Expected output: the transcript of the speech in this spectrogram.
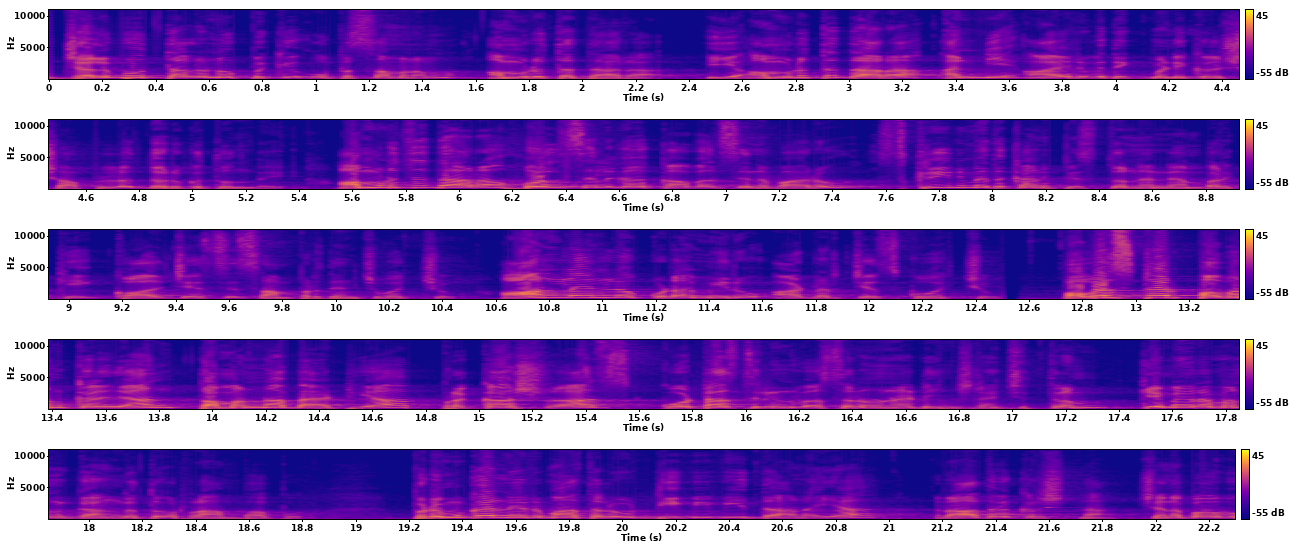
జలుబు తలనొప్పికి ఉపశమనం అమృతధార. ఈ అమృతధార అన్ని ఆయుర్వేదిక్ మెడికల్ షాపుల్లో దొరుకుతుంది. అమృతధార హోల్సేల్గా కావాల్సిన వారు స్క్రీన్ మీద కనిపిస్తున్న నెంబర్కి కాల్ చేసి సంప్రదించవచ్చు. ఆన్లైన్లో కూడా మీరు ఆర్డర్ చేసుకోవచ్చు. పవర్ స్టార్ పవన్ కళ్యాణ్ తమన్నా బాటియా ప్రకాష్ రాజ్ కోటా శ్రీనివాసరావు నటించిన చిత్రం కెమెరామన్ గంగతో రాంబాబు. ప్రముఖ నిర్మాతలు డివివి దానయ్య రాధాకృష్ణ చనబాబు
